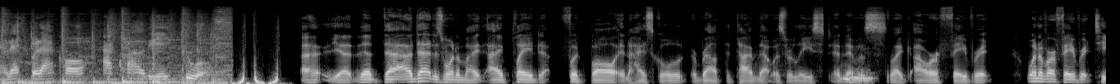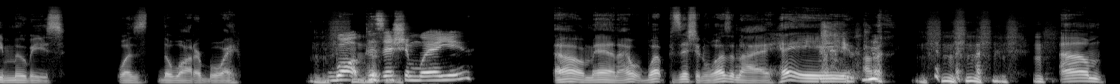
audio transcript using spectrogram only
And that's what I call high quality H2O. Uh, yeah, that, that that is one of my. I played football in high school about the time that was released, and it Mhm. was like our favorite, one of our favorite team movies. Was the water boy. What position were you? Oh man, I what position wasn't I? Hey, uh, um,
